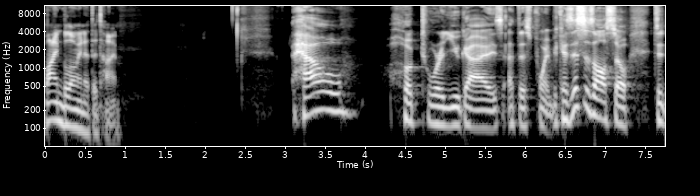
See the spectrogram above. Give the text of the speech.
Mind blowing at the time. how hooked were you guys at this point? Because this is also to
